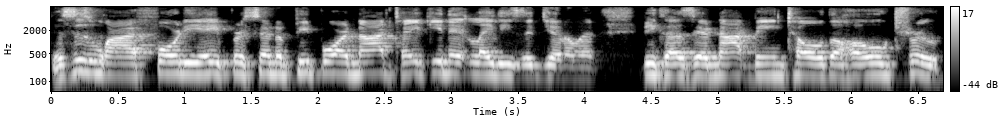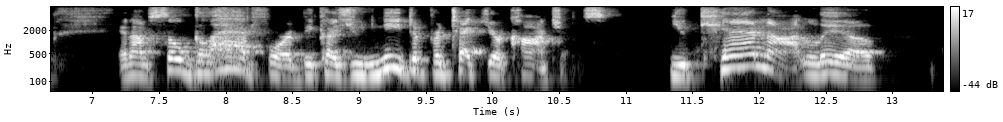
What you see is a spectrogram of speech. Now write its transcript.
This is why 48% of people are not taking it, ladies and gentlemen, because they're not being told the whole truth. And I'm so glad for it because you need to protect your conscience. You cannot live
